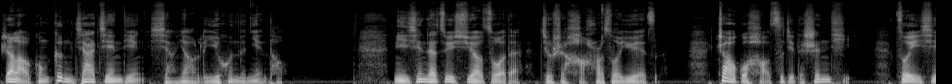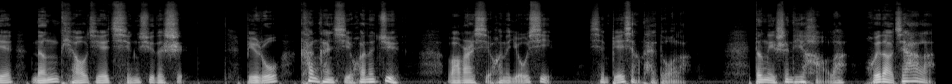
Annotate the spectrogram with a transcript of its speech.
让老公更加坚定想要离婚的念头。你现在最需要做的就是好好坐月子，照顾好自己的身体，做一些能调节情绪的事，比如看看喜欢的剧，玩玩喜欢的游戏。先别想太多了，等你身体好了，回到家了，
